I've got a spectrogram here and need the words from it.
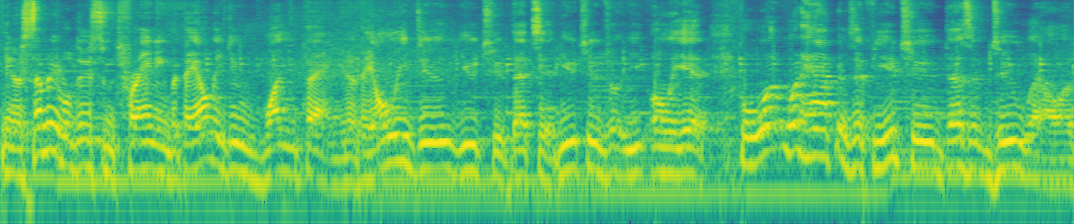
you know somebody will do some training but they only do one thing. You know they only do YouTube. That's it. YouTube's only it. Well what what happens if YouTube doesn't do well?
